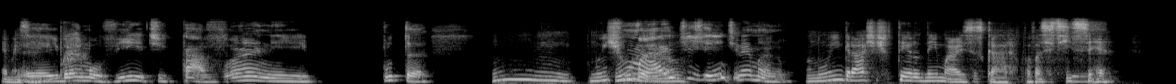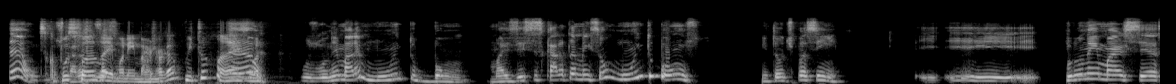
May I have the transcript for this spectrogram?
É, mas é, Ibrahimovic, Cavani, puta, hum, não um mar não. de gente, né, mano? Não engraxa chuteiro do Neymar, esses caras, pra ser sincero. Não, Desculpa os os fãs aí, mano. O Neymar joga muito mais, Não, mano. o o Neymar é muito bom, mas esses caras também são muito bons. Então, tipo assim, e, e pro Neymar ser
